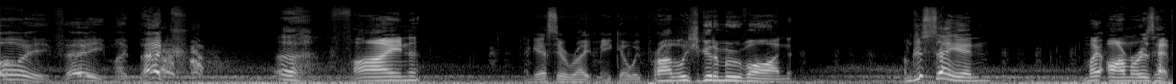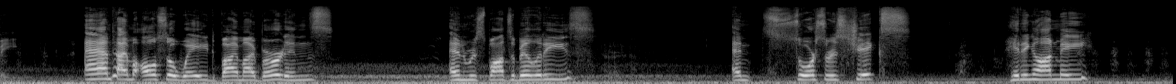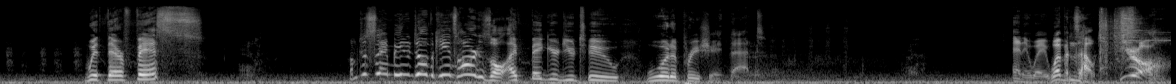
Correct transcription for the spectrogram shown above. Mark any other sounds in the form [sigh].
Oi, Faye, my back. Ugh, fine. I guess you're right, Miko. We probably should get a move on. I'm just saying, my armor is heavy. And I'm also weighed by my burdens and responsibilities and sorceress chicks hitting on me with their fists. I'm just saying being a Dovahkiin's hard is all. I figured you two would appreciate that. Anyway, weapons out. Yeah!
